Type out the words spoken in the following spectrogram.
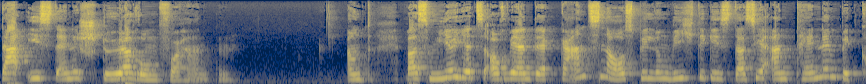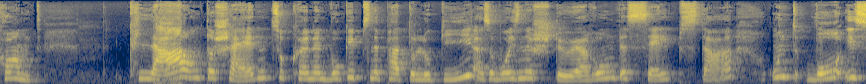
da ist eine Störung vorhanden. Und was mir jetzt auch während der ganzen Ausbildung wichtig ist, dass ihr Antennen bekommt, klar unterscheiden zu können, wo gibt es eine Pathologie, also wo ist eine Störung des Selbst da und wo ist,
